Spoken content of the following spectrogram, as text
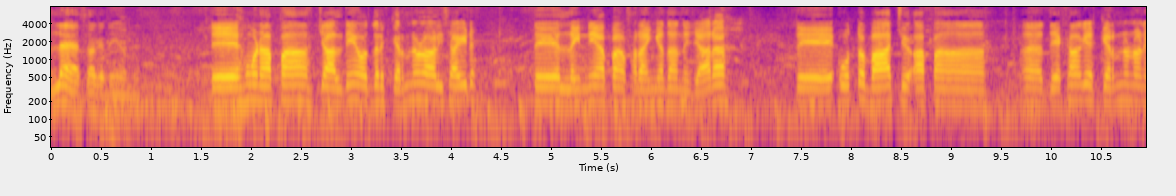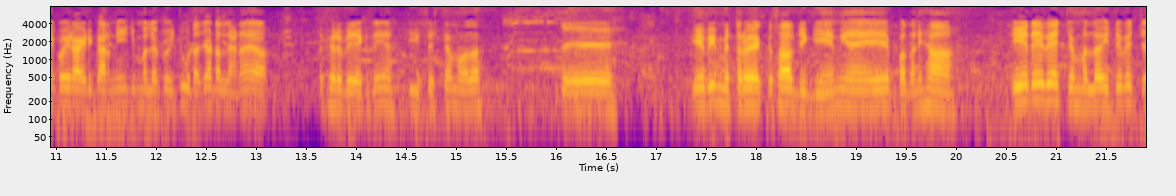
ਲੈ ਸਕਦੇ ਹਾਂ। ਉਹਨੂੰ ਤੇ ਹੁਣ ਆਪਾਂ ਚੱਲਦੇ ਹਾਂ ਉਧਰ ਕਿਰਨ ਵਾਲੀ ਸਾਈਡ ਤੇ ਲੈਨੇ ਆਪਾਂ ਫਰਾਈਆਂ ਦਾ ਨਜ਼ਾਰਾ, ਤੇ ਉਸ ਤੋਂ ਬਾਅਦ ਚ ਆਪਾਂ ਦੇਖਾਂਗੇ ਕਿਰਨ ਉਹਨਾਂ ਨੇ ਕੋਈ ਰਾਈਡ ਕਰਨੀ ਜ- ਮਤਲਬ ਕੋਈ ਝੂਟਾ ਝਾਟਾ ਲੈਣਾ ਆ, ਤੇ ਫਿਰ ਵੇਖਦੇ ਆ ਕੀ ਸਿਸਟਮ ਉਹਦਾ। ਤੇ ਇਹ ਵੀ ਮਿੱਤਰੋ ਇੱਕ ਹਿਸਾਬ ਦੀ ਗੇਮ ਹੀ ਆ, ਇਹ ਪਤਾ ਨਹੀਂ ਹਾਂ। ਇਹਦੇ ਵਿੱਚ ਮਤਲਬ ਇਹਦੇ ਵਿੱਚ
